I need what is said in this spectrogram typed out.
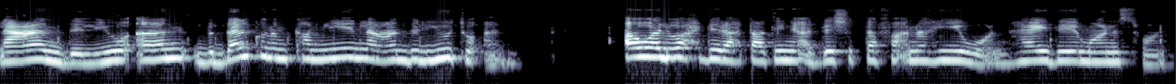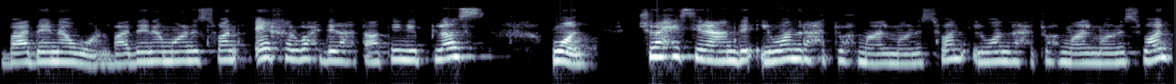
لعند ال u n بتضلكم مكملين لعند ال u 2 n أول وحده رح تعطيني قديش اتفقنا؟ هي 1 هيدي minus 1 بعدين 1 بعدين minus 1 آخر وحده رح تعطيني plus 1 شو رح يصير عندي؟ ال1 رح تروح مع ال minus 1 ال1 رح تروح مع ال minus 1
